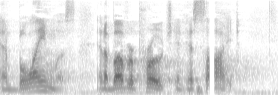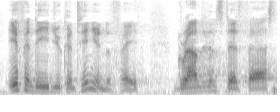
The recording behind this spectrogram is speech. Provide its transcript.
and blameless and above reproach in his sight. If indeed you continue in the faith, grounded and steadfast,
